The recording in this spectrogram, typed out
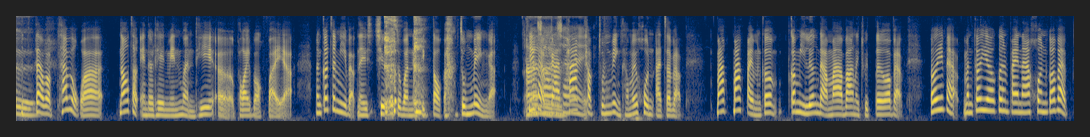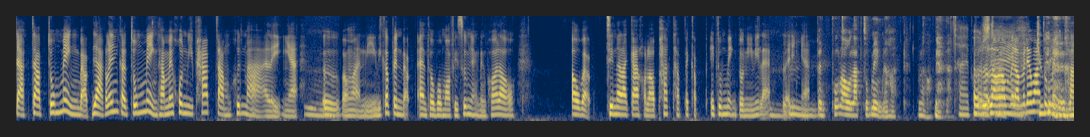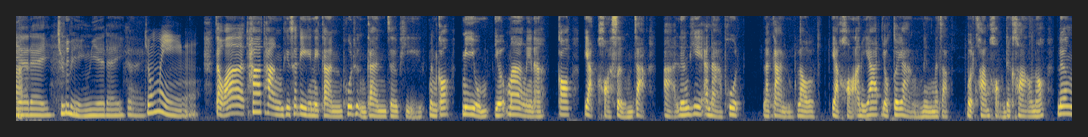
เออแต่แบบถ้าบอกว่านอกจาก entertainment เหมือนที่เอ่อพลอยบอกไปอะ มันก็จะมีแบบในชีวิตปัจจุบันใน TikTok อะจุ้มเหม่งอะที่แบบอ่าใช่การใช่พากย์ทับจุ้มเหม่งทำให้คนอาจจะแบบมากมากไปมันก็ก็มีเรื่องดราม่าบ้างใน Twitter ว่าแบบ เอ้ยแบบมันก็เยอะเกินไปนะ คนก็แบบอยากจับจุ้มเหม่ง แบบอยากเล่นกับจุ้มเหม่งทำให้คนมีภาพจำขึ้นมาอะไรอย่างเงี้ยเออ ประมาณนี้นี่ก็เป็นแบบ anthropomorphism อย่างหนึ่งเพราะเรา เอาแบบจินตนาการของเราพากทับไปกับไอ้จุ้มเหม่งตัวนี้นี่แหละอะไรอย่างเงี้ยเป็นพวกเรารักจุ๊บเหม่งนะคะพวกเราใช่เออเราเราเราไม่ได้ว่าจุ๊บเหม่งค่ะมีอะไรจุ๊บเหม่งมีอะไรจุ้มเหม่งแต่ว่าถ้าทางทฤษฎีในการพูดถึงการเจอผี มันก็มีอยู่เยอะมากเลยนะ ก็อยากขอเสริมจากเรื่องที่อนาพูดละกัน เราอยากขออนุญาตยกตัวอย่างหนึ่งมาจากบทความของ The Cloud เนาะเรื่อง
